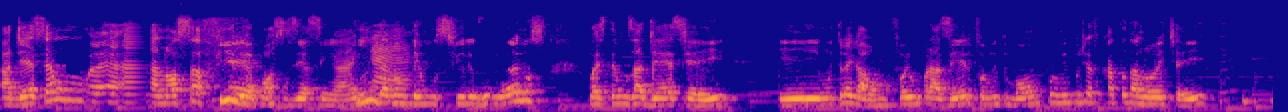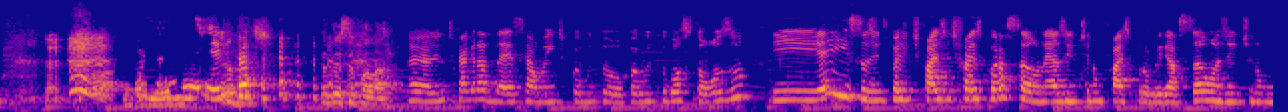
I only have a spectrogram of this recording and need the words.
a Jess é, um, é, a nossa filha, é. posso dizer assim. Ainda é. não temos filhos humanos, mas temos a Jess aí. E muito legal. Foi um prazer, foi muito bom. Por mim, podia ficar toda noite aí. Eu deixo, eu deixo você falar. É, a gente que agradece, realmente foi muito, foi muito gostoso. E é isso, a gente, o que a gente faz, a gente faz de coração, né? A gente não faz por obrigação, a gente não,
